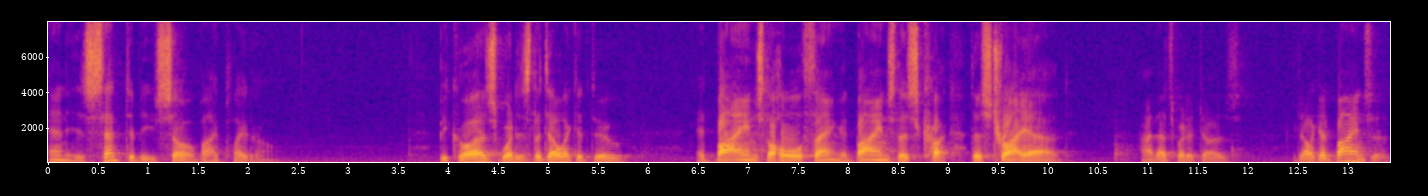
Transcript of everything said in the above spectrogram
and is said to be so by Plato. Because what does the delicate do? It binds the whole thing. It binds this, this triad. Right, that's what it does. The delicate binds it.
